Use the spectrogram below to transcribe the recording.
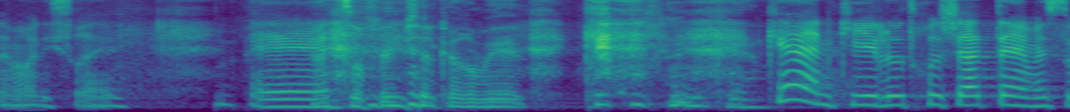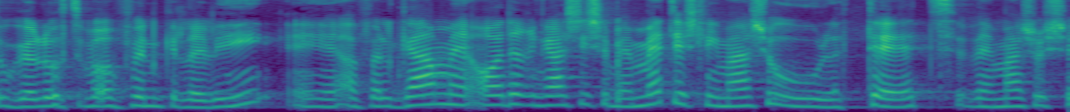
זה מאוד ישראלי. הצופים של כרמיאל. כן, כן, כן, כאילו תחושת אה, מסוגלות באופן כללי, אה, אבל גם מאוד הרגשתי שבאמת יש לי משהו לתת, ומשהו ש...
